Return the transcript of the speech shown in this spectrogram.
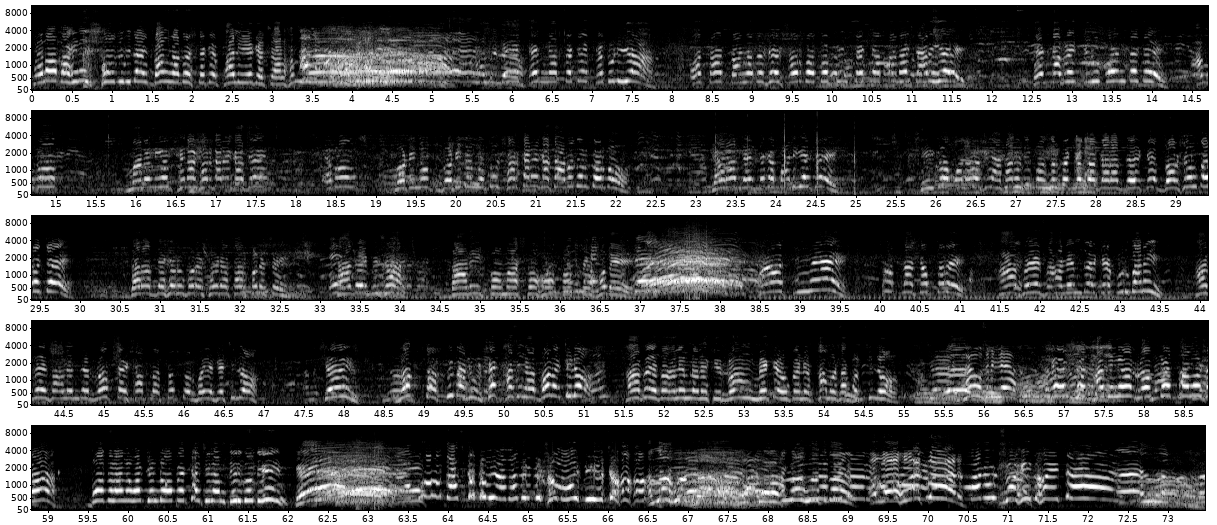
সেনাবাহিনীর সহযোগিতায় বাংলাদেশ থেকে পালিয়ে গেছে, আলহামদুলিল্লাহ। থেকে অর্থাৎ বাংলাদেশের সর্বদক্ষিণ টেকনাফ থানায় দাঁড়িয়ে টেকনাফের জিরো পয়েন্ট থেকে আমরা মাননীয় সেনা সরকারের কাছে এবং গঠিত নতুন সরকারের কাছে আবেদন করব। যারা দেশ থেকে পালিয়েছে দীর্ঘ পনেরোটি, আঠারোটি বছর পর্যন্ত যারা দেশকে দর্শন করেছে, যারা দেশের উপরে স্বৈরাচার করেছে, তাদের বিচার দাড়ি, কমা সহ করতে হবে। পাঁচ মে চত্বরে হাফেজ আলেমদেরকে কুরবানি, হাফেজ আলেমদের রক্তে শাপলা চত্বর হয়ে গেছিল। সেই রক্ত পিপাসু শেখ হাসিনা বলেছিল, হাফেজ আলেমরা নাকি রং মেখে ওখানে থামসা করছিল। শেখ হাসিনার রক্তের থামসা বদলানো জন্য অপেক্ষা ছিলাম দীর্ঘদিন। তুমি সময় দিয়েছ আল্লাহু শহীদ হয়েছে।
